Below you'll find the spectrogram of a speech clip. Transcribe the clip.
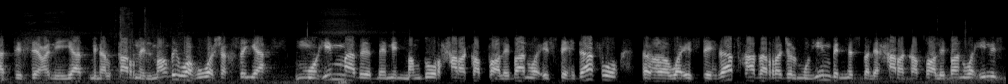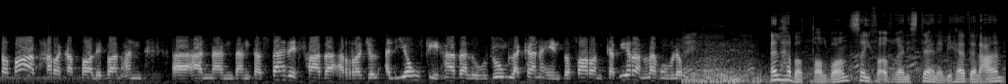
التسعينيات من القرن الماضي وهو شخصية مهمة من منظور حركة طالبان واستهدافه واستهداف هذا الرجل مهم بالنسبة لحركة طالبان وإن استطاعت حركة طالبان أن أن أن تستهدف هذا الرجل اليوم في هذا الهجوم لكان انتصارا كبيرا لهم لو ألهبت طالبان صيف أفغانستان لهذا العام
